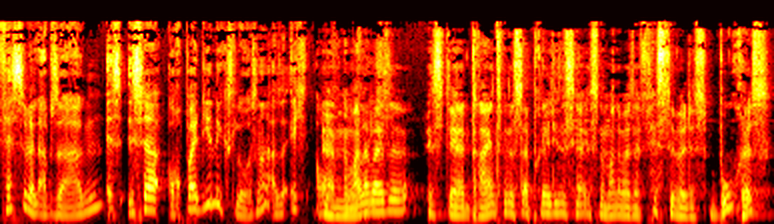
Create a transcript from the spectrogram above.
Festivalabsagen, es ist ja auch bei dir nichts los, ne? Also echt auch. Ähm, normalerweise ist der 23. April dieses Jahr ist normalerweise Festival des Buches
